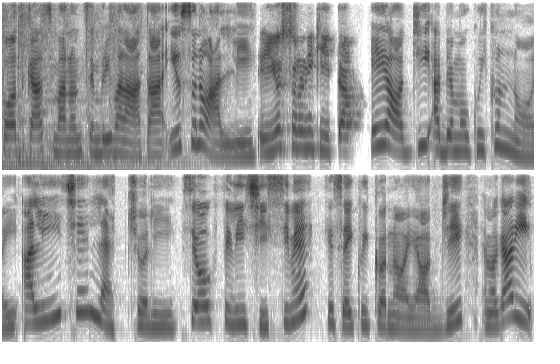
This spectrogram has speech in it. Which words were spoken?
podcast Ma non sembri malata. Io sono Alli. E io sono Nikita. E oggi abbiamo qui con noi Alice Leccioli. Siamo felicissime che sei qui con noi oggi e magari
